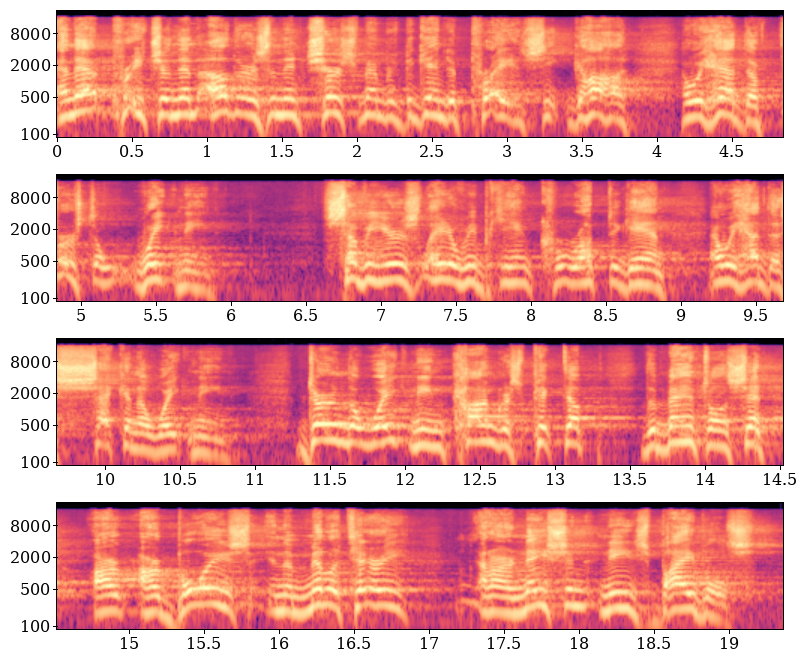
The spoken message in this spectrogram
And that preacher, and then others, and then church members began to pray and seek God. And we had the first awakening. Several years later, we became corrupt again, and we had the second awakening. During the awakening, Congress picked up the mantle and said, Our, our boys in the military and our nation needs Bibles.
